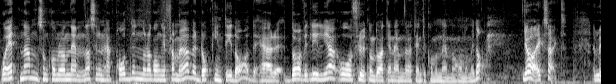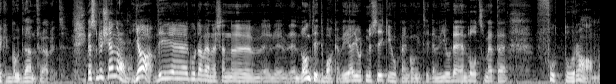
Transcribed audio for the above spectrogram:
och ett namn som kommer att nämnas i den här podden några gånger framöver, dock inte idag, det är David Lilja. Och förutom då att jag nämner att jag inte kommer nämna honom idag. Ja, exakt. En mycket god vän för övrigt. Ja, så du känner honom? Ja, vi är goda vänner sedan eh, en lång tid tillbaka. Vi har gjort musik ihop en gång i tiden. Vi gjorde en låt som hette Fotoram.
